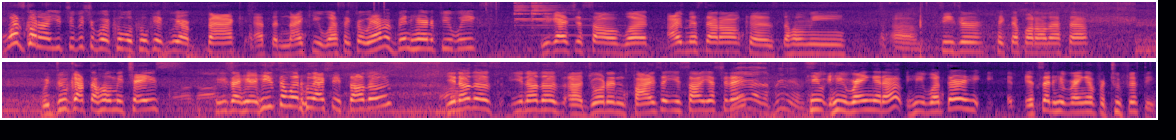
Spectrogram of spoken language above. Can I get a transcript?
What's going on, YouTube? It's your boy Ku with Ku Kicks. We are back at the Nike Westlake store. We haven't been here in a few weeks. You guys just saw what I missed out on, cause the homie um, Caesar picked up on all that stuff. We do got the homie Chase. He's right here. He's the one who actually saw those. You know those, you know those uh, Jordan fives that you saw yesterday. Yeah, the premiums. He he rang it up. He went there. He, it- it said he rang up for two fifty.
